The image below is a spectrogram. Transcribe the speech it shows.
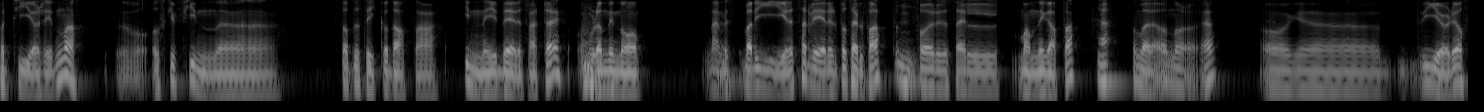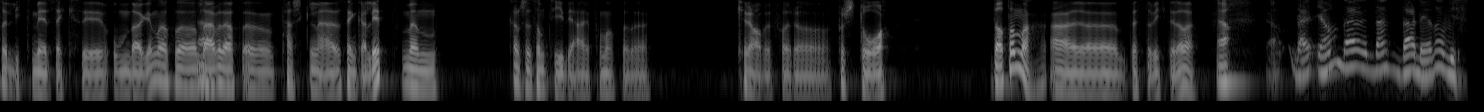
for ti år siden da, å skulle finne statistikk og data inne i deres verktøy, og hvordan de nå nærmest bare gir det, serverer det på sølvfat Mm. for selv mannen i gata. Ja. Som bare, og, nå, ja. og eh, de gjør det jo også litt mer sexy om dagen. Altså, Det er vel det at eh, terskelen er senka litt, men kanskje samtidig er på en måte det kravet for å forstå dataen da, er eh, desto viktigere. Da. Ja. Ja, det er, ja det, er, det, er, det er det, da. Hvis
